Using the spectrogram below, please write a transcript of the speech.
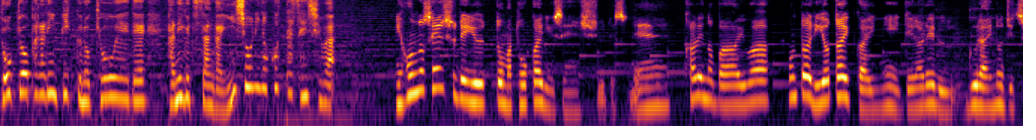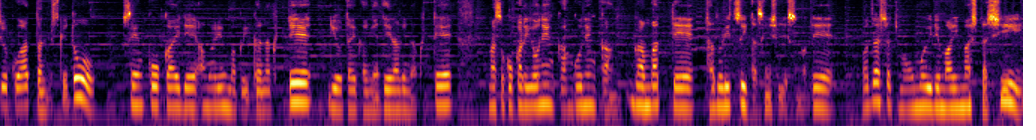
東京パラリンピックの競泳で谷口さんが印象に残った選手は日本の選手で言うと、まあ、東海林選手ですね。彼の場合は、本当はリオ大会に出られるぐらいの実力はあったんですけど、選考会であまりうまくいかなくて、リオ大会には出られなくて、まあそこから4年間、5年間頑張ってたどり着いた選手ですので、私たちも思い入れもありましたし、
